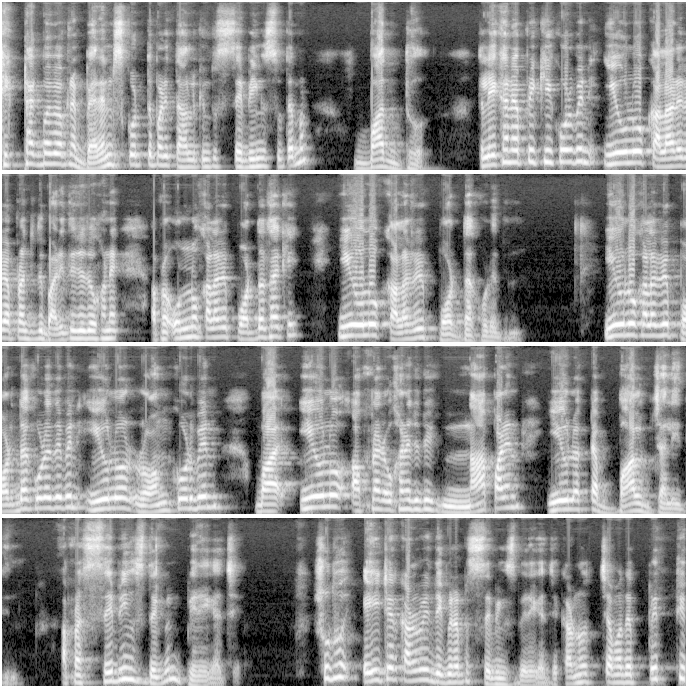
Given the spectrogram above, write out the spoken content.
ঠিকঠাকভাবে আপনার ব্যালেন্স করতে পারি, তাহলে কিন্তু সেভিংস হতে আমার বাধ্য। তাহলে এখানে আপনি কি করবেন? ইয়েলো কালারের আপনার যদি বাড়িতে যদি ওখানে আপনার অন্য কালারের পর্দা থাকে ইয়েলো কালারের পর্দা করে দিন। ইয়েলো কালারের পর্দা করে দেবেন, ইয়েলো রং করবেন বা ইয়েলো আপনার ওখানে যদি না পারেন, ইয়েলো একটা বাল্ব জ্বালিয়ে দিন। আপনার সেভিংস দেখবেন বেড়ে গেছে। শুধু এইটার কারণেই দেখবেন আপনার সেভিংস বেড়ে গেছে। কারণ হচ্ছে আমাদের পৃথ্বী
